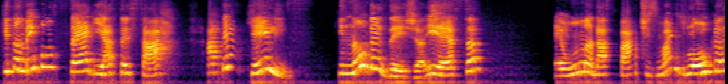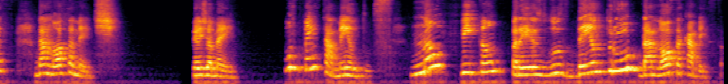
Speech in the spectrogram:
que também consegue acessar até aqueles que não deseja, e essa é uma das partes mais loucas da nossa mente. Veja bem, os pensamentos não ficam presos dentro da nossa cabeça.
